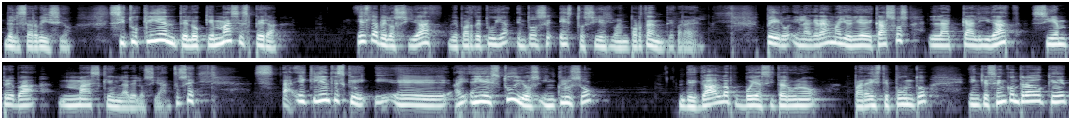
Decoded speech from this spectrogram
del servicio. Si tu cliente lo que más espera es la velocidad de parte tuya, entonces esto sí es lo importante para él. Pero en la gran mayoría de casos, la calidad siempre va más que en la velocidad. Entonces, hay clientes que, eh, hay, hay estudios incluso de Gallup, voy a citar uno para este punto, en que se ha encontrado que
